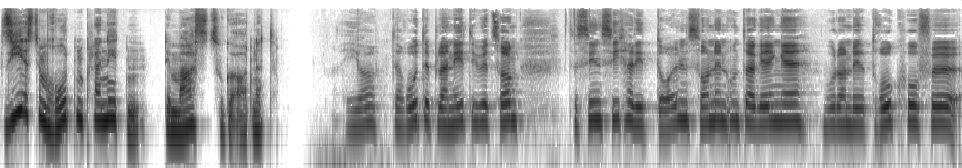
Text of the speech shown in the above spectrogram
Sie ist dem roten Planeten, dem Mars, zugeordnet. Ja, der rote Planet, ich würde sagen, das sind sicher die tollen Sonnenuntergänge, wo dann der Droghofel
